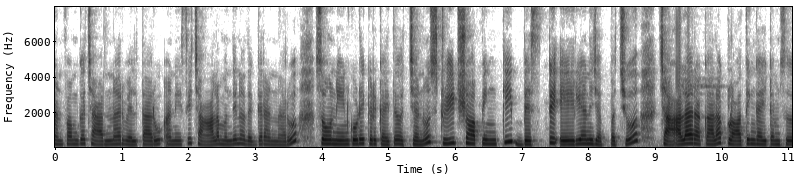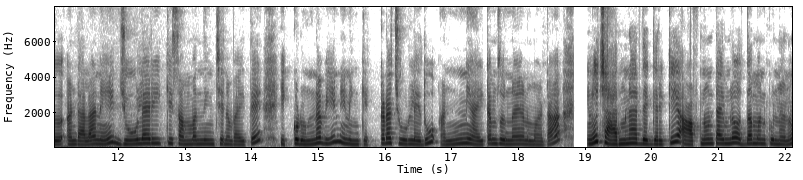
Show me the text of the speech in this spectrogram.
కన్ఫామ్గా చార్మినార్ వెళ్తారు అనేసి చాలామంది నా దగ్గర అన్నారు. సో నేను కూడా ఇక్కడికైతే వచ్చాను. స్ట్రీట్ షాపింగ్కి బెస్ట్ ఏరియా అని చెప్పచ్చు. చాలా రకాల క్లాతింగ్ ఐటమ్స్ అండ్ అలానే జ్యువెలరీకి సంబంధించినవి అయితే ఇక్కడ ఉన్నవి నేను ఇంకెక్కడ చూడలేదు. అన్ని ఐటమ్స్ ఉన్నాయన్నమాట. నేను చార్మినార్ దగ్గరికి ఆఫ్టర్నూన్ టైంలో వద్దాం అనుకున్నాను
